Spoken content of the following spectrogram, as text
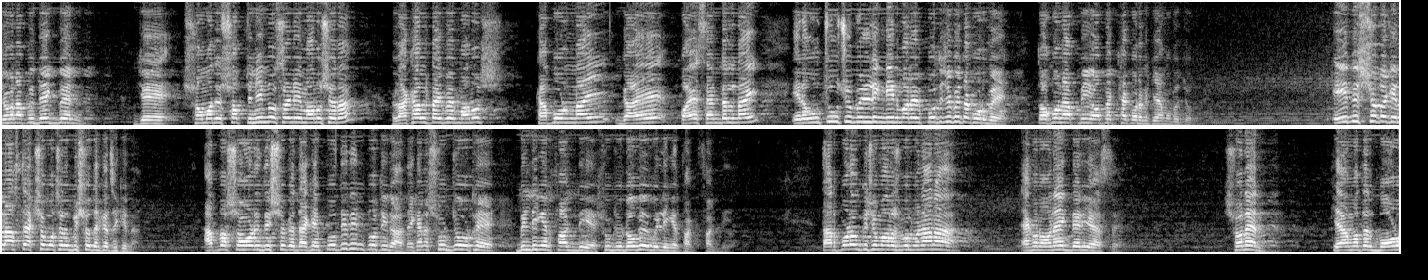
যখন আপনি দেখবেন যে সমাজের সবচেয়ে নিম্ন শ্রেণির মানুষেরা রাখাল টাইপের মানুষ, কাপড় নাই, গায়ে, পায়ে স্যান্ডেল নাই, এরা উঁচু উঁচু বিল্ডিং নির্মাণের প্রতিযোগিতা করবে, তখন আপনি অপেক্ষা করেন কি আমাদের জন্য। এই দৃশ্যটা কি লাস্ট একশো বছরের বিশ্ব দেখেছে কিনা? আপনার শহরের দৃশ্যকে দেখে প্রতিদিন প্রতি রাত এখানে সূর্য ওঠে বিল্ডিং এর ফাঁক দিয়ে, সূর্য ডোবে বিল্ডিং এর ফাঁক ফাঁক দিয়ে। তারপরেও কিছু মানুষ বলবে, না না, এখন অনেক দেরি আছে। শোনেন কে আমাদের বড়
